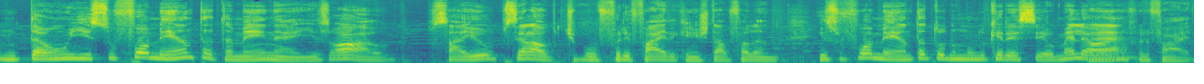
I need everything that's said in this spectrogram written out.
Então isso fomenta também, né? Isso, ó, saiu, sei lá, tipo o Free Fire que a gente tava falando. Isso fomenta todo mundo querer ser o melhor É. no Free Fire.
